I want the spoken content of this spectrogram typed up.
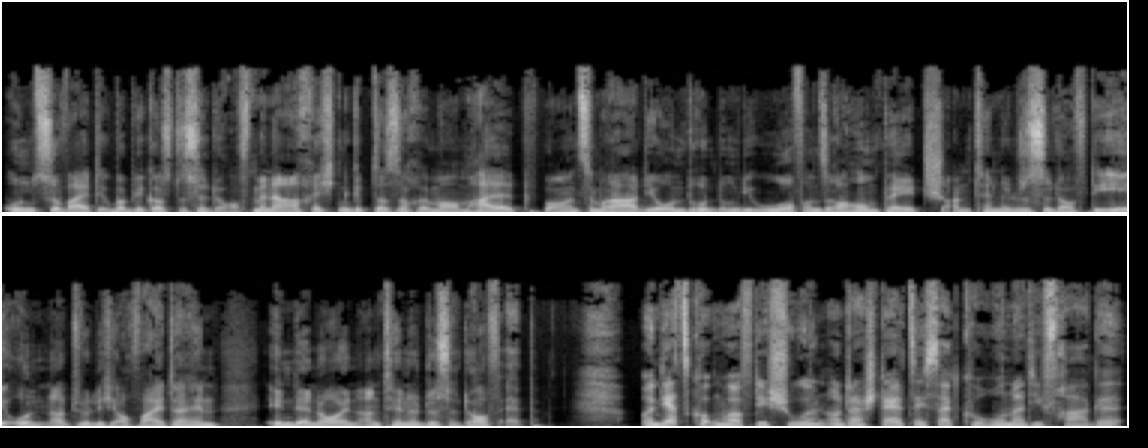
Und soweit der Überblick aus Düsseldorf. Mehr Nachrichten gibt es auch immer um halb bei uns im Radio und rund um die Uhr auf unserer Homepage antennedüsseldorf.de und natürlich auch weiterhin in der neuen Antenne Düsseldorf App. Und jetzt gucken wir auf die Schulen und da stellt sich seit Corona die Frage,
